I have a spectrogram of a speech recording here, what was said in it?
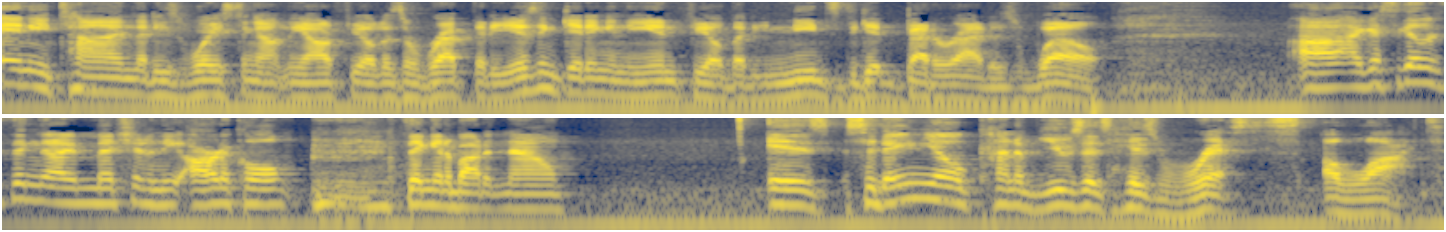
any time that he's wasting out in the outfield is a rep that he isn't getting in the infield that he needs to get better at as well. Uh, I guess the other thing that I mentioned in the article, thinking about it now, is Cedeno kind of uses his wrists a lot.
